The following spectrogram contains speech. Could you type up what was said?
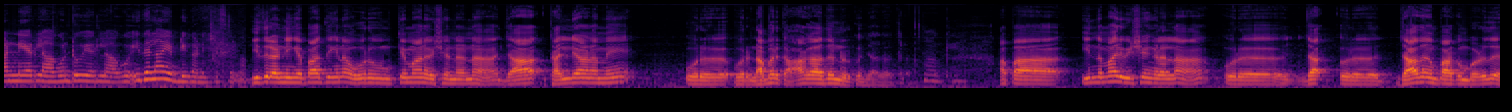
ஒன் இயரில் ஆகும் டூ இயரில் ஆகும் இதெல்லாம் எப்படி கணிச்சு சொல்லுவாங்க இதில் நீங்கள் பார்த்தீங்கன்னா ஒரு முக்கியமான விஷயம் என்னென்னா ஜா கல்யாணமே ஒரு ஒரு நபருக்கு ஆகாதுன்னு இருக்கும் ஜாதகத்தில். ஓகே அப்போ இந்த மாதிரி விஷயங்கள் எல்லாம் ஒரு ஜா ஒரு ஜாதகம் பார்க்கும் பொழுது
